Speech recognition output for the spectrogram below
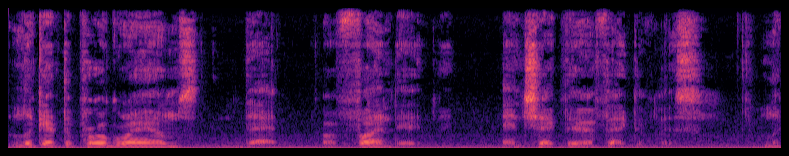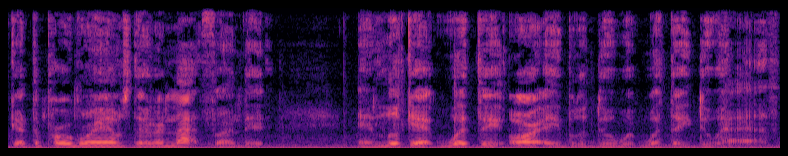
Look at the programs that are funded and check their effectiveness. Look at the programs that are not funded and look at what they are able to do with what they do have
